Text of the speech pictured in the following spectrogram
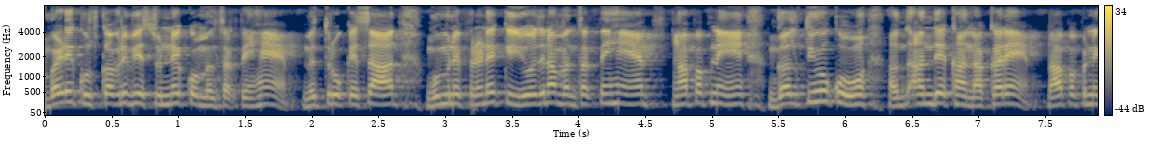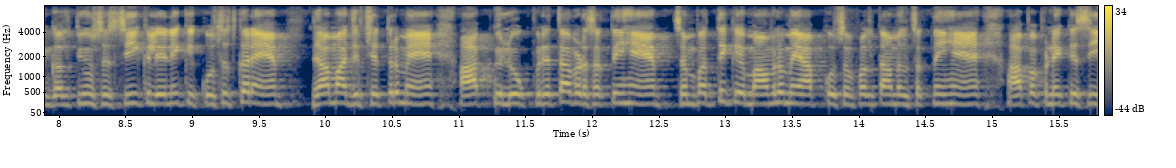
बड़ी खुशखबरी भी सुनने को मिल सकते हैं। मित्रों के साथ घूमने फिरने की योजना बन सकते हैं। आप अपने गलतियों को अनदेखा न करें। आप अपनी गलतियों से सीख लेने की कोशिश करें। सामाजिक क्षेत्र में आपकी लोकप्रियता बढ़ सकती है। संपत्ति के मामलों में आपको सफलता मिल सकती है। आप अपने किसी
